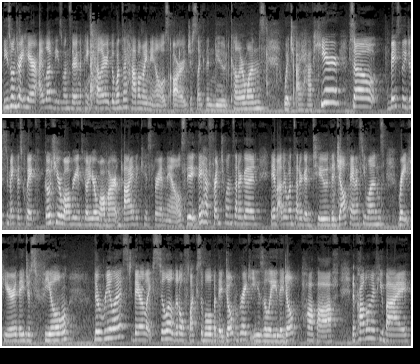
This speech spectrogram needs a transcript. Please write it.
these ones right here, I love these ones. They're in the pink color. The ones I have on my nails are just like the nude color ones, which I have here. So basically just to make this quick, go to your Walgreens, go to your Walmart, buy the Kiss brand nails. They, they have French ones that are good. They have other ones that are good too. The Gel Fantasy ones right here, they just feel the realist, they're like still a little flexible, but they don't break easily. They don't pop off. The problem if you buy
